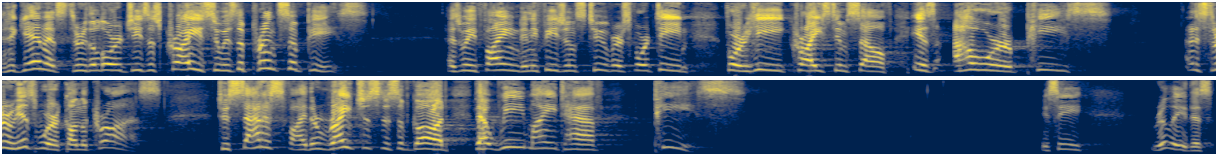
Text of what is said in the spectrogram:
And again, it's through the Lord Jesus Christ, who is the Prince of Peace. As we find in Ephesians 2, verse 14, for he, Christ himself, is our peace and it's through his work on the cross to satisfy the righteousness of God that we might have peace. You see, really, this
